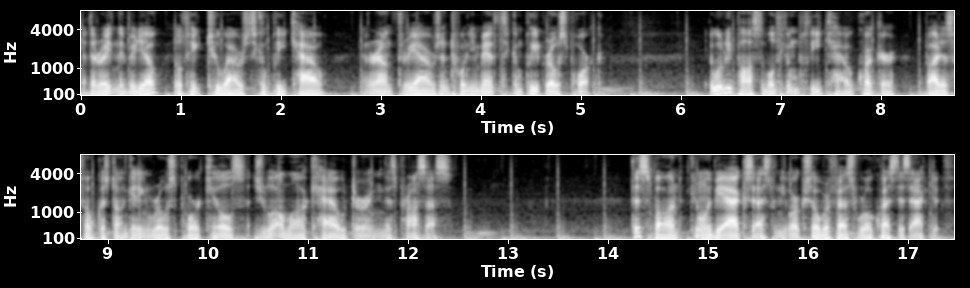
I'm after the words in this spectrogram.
At the rate in the video, it'll take 2 hours to complete cow and around 3 hours and 20 minutes to complete roast pork. It would be possible to complete cow quicker, but I just focused on getting roast pork kills as you will unlock cow during this process. This spawn can only be accessed when the Orcsoberfest World Quest is active.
